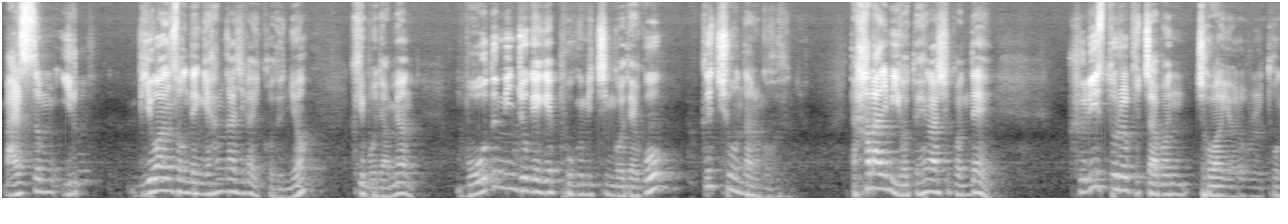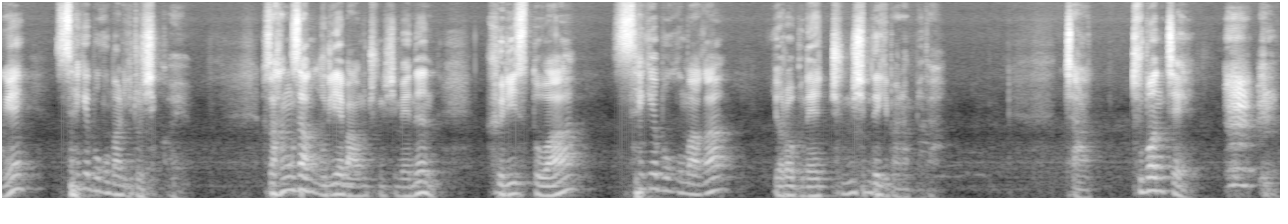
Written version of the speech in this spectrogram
말씀 이루, 미완성된 게 한 가지가 있거든요. 그게 뭐냐면 모든 민족에게 복음이 증거되고 끝이 온다는 거거든요. 하나님이 이것도 행하실 건데 그리스도를 붙잡은 저와 여러분을 통해 세계 복음화를 이루실 거예요. 그래서 항상 우리의 마음 중심에는 그리스도와 세계 복음화가 여러분의 중심되기 바랍니다. 자, 두 번째.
